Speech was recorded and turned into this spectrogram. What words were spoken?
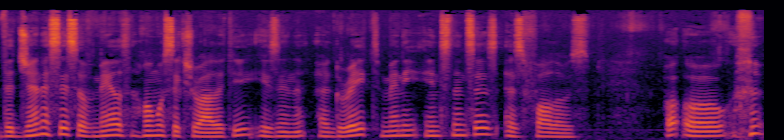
The genesis of male homosexuality is in a great many instances as follows. Uh oh,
